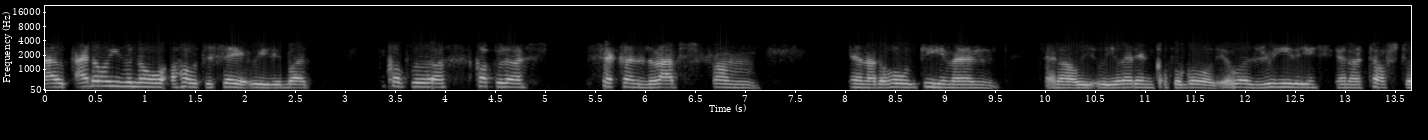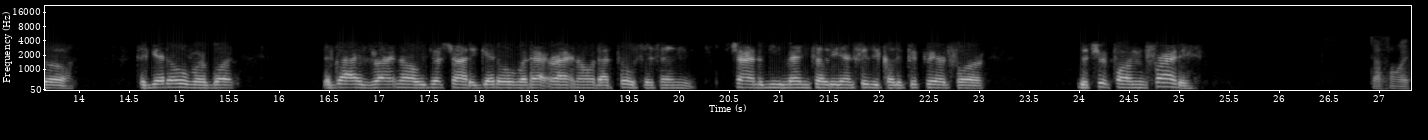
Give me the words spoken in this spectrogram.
I I don't even know how to say it really, but a couple of couple of seconds lapse from you know the whole team and you know we we let in a couple goals. It was really you know tough to to get over. But the guys right now, we just trying to get over that right now, that process, and trying to be mentally and physically prepared for the trip on Friday. Definitely.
